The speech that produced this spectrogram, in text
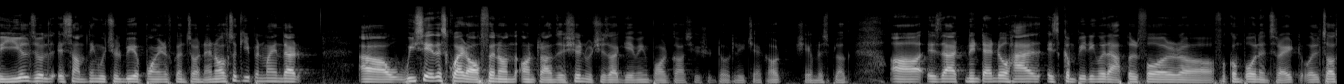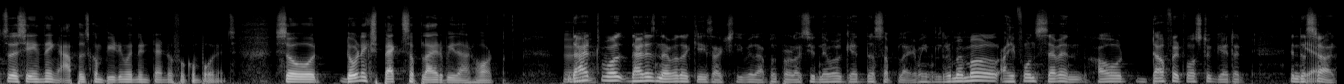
the yields will, is something which will be a point of concern. And also keep in mind that. Uh, we say this quite often on on transition, which is our gaming podcast. You should totally check out. Shameless plug. Uh, is that Nintendo has is competing with Apple for uh, for components, right? Well, it's also the same thing. Apple's competing with Nintendo for components. So don't expect supply to be that hot. Hmm. That was that is never the case actually with Apple products. You never get the supply. I mean, remember iPhone seven? How tough it was to get it in the Yeah. start.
